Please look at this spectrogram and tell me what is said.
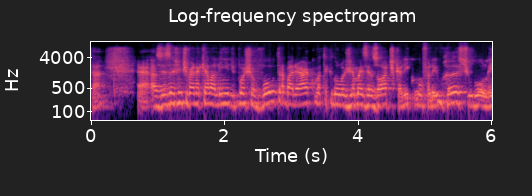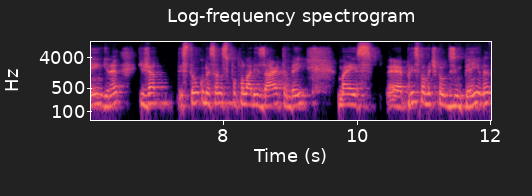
tá? É, às vezes a gente vai naquela linha de, poxa, eu vou trabalhar com uma tecnologia mais exótica ali, como eu falei, o Rust, o Golang, né? Que já estão começando a se popularizar também, mas é, principalmente pelo desempenho, né?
